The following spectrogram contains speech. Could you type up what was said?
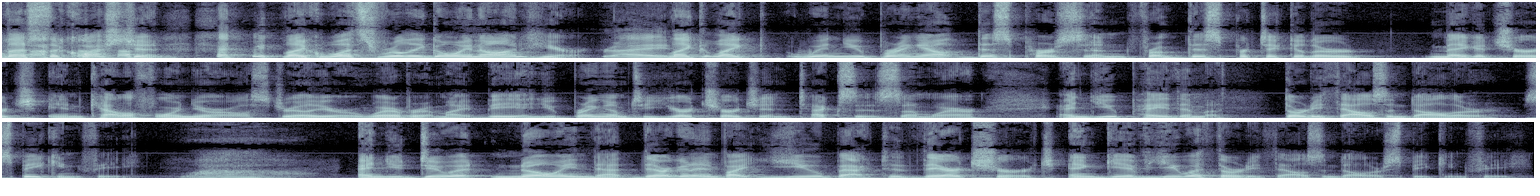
that's the question. Like what's really going on here? Right. Like like when you bring out this person from this particular mega church in California or Australia or wherever it might be and you bring them to your church in Texas somewhere and you pay them a $30,000 speaking fee. Wow. and you do it knowing that they're going to invite you back to their church and give you a $30,000 speaking fee.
